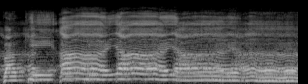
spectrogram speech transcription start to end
পাখি আয় আয় আয়।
